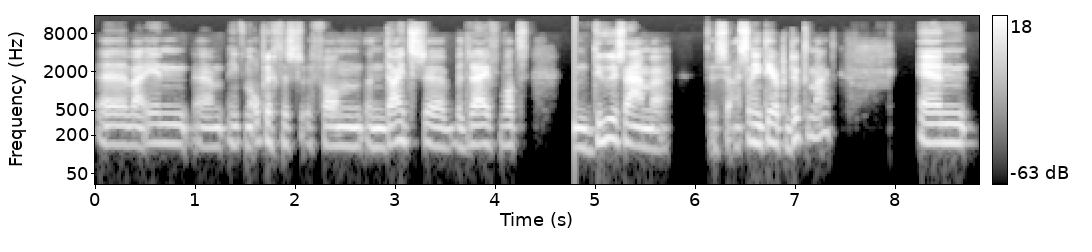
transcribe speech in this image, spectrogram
Uh, waarin um, een van de oprichters van een Duits uh, bedrijf wat duurzame dus sanitaire producten maakt. En,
